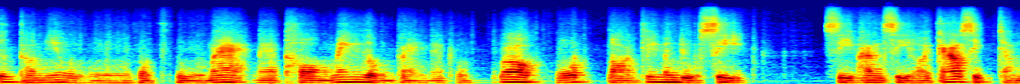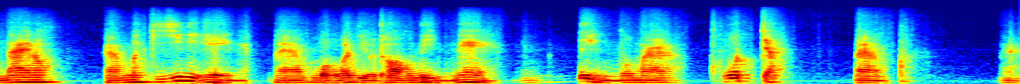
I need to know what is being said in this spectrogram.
ึ่งตอนนี้โอ้โหหดหูมากนะ ทองแม่งลงไปนะผมก็โพสต์ตอนที่มันอยู่4 4,490 จำได้เนาะนะเมื่อกี้นี่เองนะครับบอกว่าเดี๋ยวทองดิ่งแน่ ดิ่งลงมาโคตรจัดนะครับนะ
